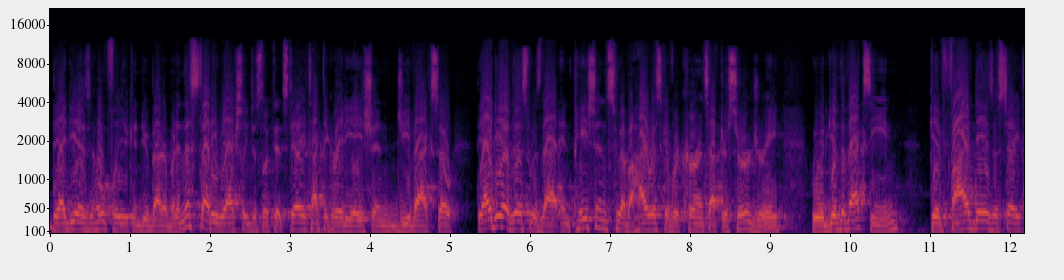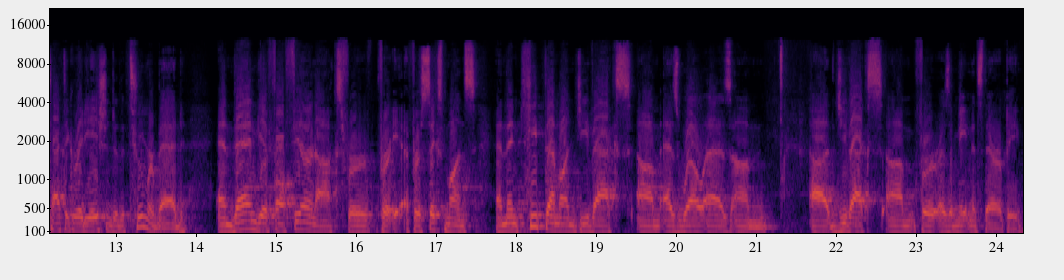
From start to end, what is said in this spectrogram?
the idea is hopefully you can do better. But in this study, we actually just looked at stereotactic radiation, GVAX. So the idea of this was that in patients who have a high risk of recurrence after surgery, we would give the vaccine, give five days of stereotactic radiation to the tumor bed, and then give FOLFIRINOX for, for, for six months, and then keep them on GVAX um, as well as um, uh, GVAX um, for, as a maintenance therapy.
